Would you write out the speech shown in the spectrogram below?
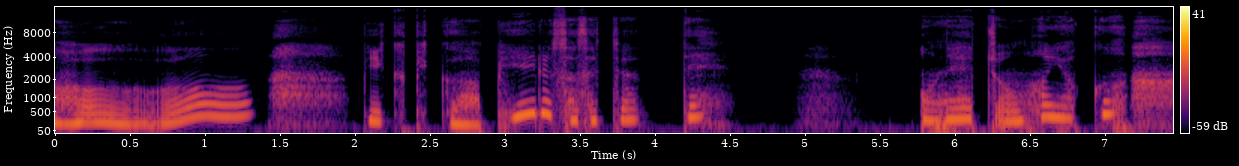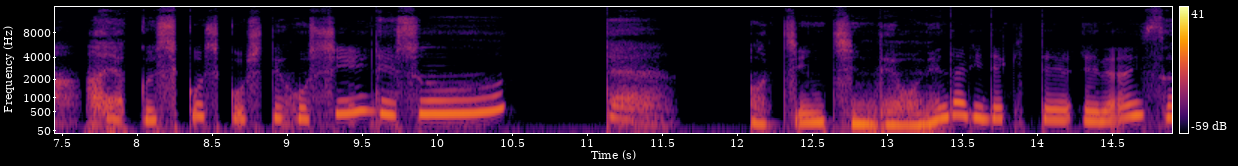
おお、ピクピクアピールさせちゃって。お姉ちゃん早く、早くシコシコしてほしいです。って、おちんちんでおねだりできて偉いぞ。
